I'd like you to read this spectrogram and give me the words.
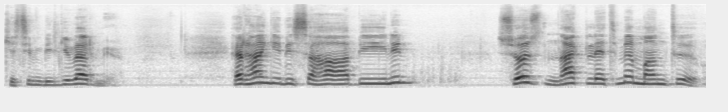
Kesin bilgi vermiyor. Herhangi bir sahabinin söz nakletme mantığı bu.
